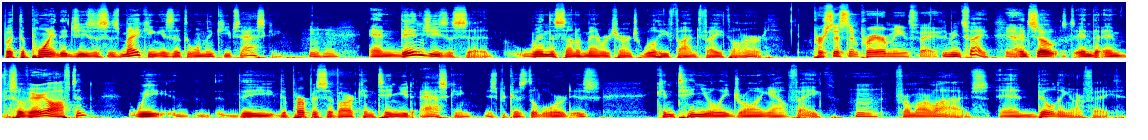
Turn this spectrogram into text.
But the point that Jesus is making is that the woman keeps asking. Mm-hmm. And then Jesus said, When the Son of Man returns, will he find faith on earth? Persistent prayer means faith. It means faith. Yeah. And so and, and so very often we the the purpose of our continued asking is because the Lord is continually drawing out faith Mm. from our lives and building our faith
